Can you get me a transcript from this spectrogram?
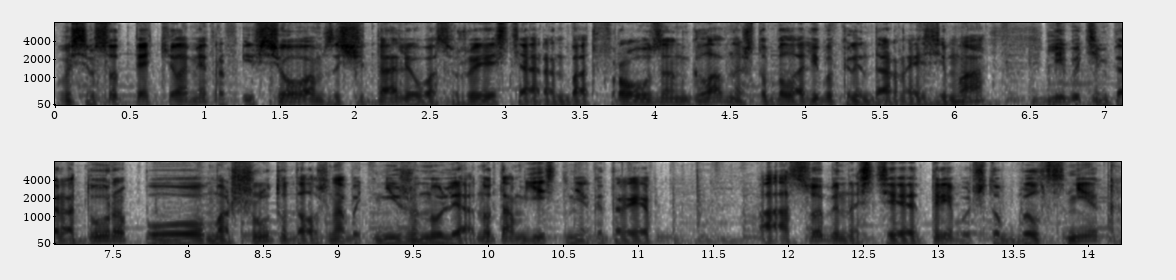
805 километров, и все вам засчитали, у вас уже есть Ironbad Frozen. Главное, чтобы была либо календарная зима, либо температура по маршруту должна быть ниже нуля. Но там есть некоторые а, особенности, требуют, чтобы был снег,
